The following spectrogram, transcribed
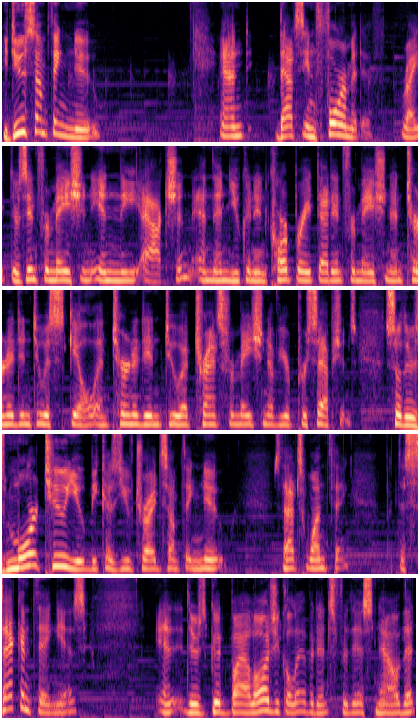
you do something new and that's informative, right? There's information in the action, and then you can incorporate that information and turn it into a skill and turn it into a transformation of your perceptions. So there's more to you because you've tried something new. So that's one thing. But the second thing is, and there's good biological evidence for this now, that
